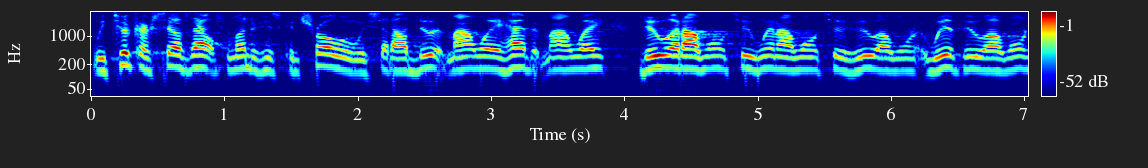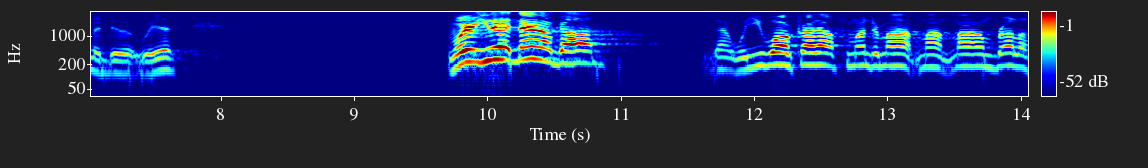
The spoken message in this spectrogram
we took ourselves out from under His control and we said, I'll do it my way, have it my way, do what I want to, when I want to, who I want, with who I want to do it with. Where are you at now, God? Is that, well, you walked right out from under my, my, my umbrella.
